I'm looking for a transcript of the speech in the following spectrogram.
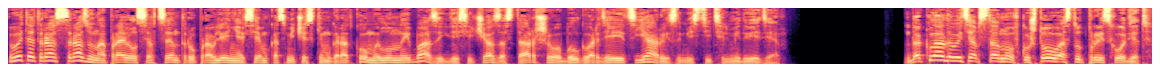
В этот раз сразу направился в центр управления всем космическим городком и лунной базой, где сейчас за старшего был гвардеец Ярый, заместитель Медведя. «Докладывайте обстановку, что у вас тут происходит?»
